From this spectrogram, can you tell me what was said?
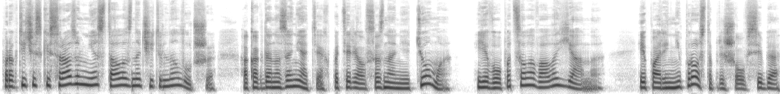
Практически сразу мне стало значительно лучше, а когда на занятиях потерял сознание Тёма, его поцеловала Яна — и парень не просто пришел в себя,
